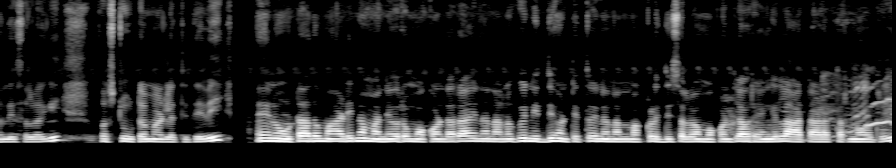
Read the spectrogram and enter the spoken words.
ಒಂದೇ ಸಲುವಾಗಿ ಫಸ್ಟ್ ಊಟ ಮಾಡ್ಲತ್ತಿದ್ದೇವೆ. ಏನು ಊಟ ಅದು ಮಾಡಿ ನಮ್ಮ ಮನೆಯವರು ಮಲ್ಕೊಂಡಾರ ಇನ್ನು ನನಗೂ ನಿದ್ದೆ ಹೊಂಟಿತ್ತು ಇನ್ನು ನನ್ನ ಮಕ್ಕಳು ಇದ್ದ ಸಲುವಾಗಿ ಮಕೊಂಡ್ಲಿ ಅವ್ರು ಹೆಂಗೆಲ್ಲ ಆಟ ಆಡತ್ತಾರ ನೋಡ್ರಿ.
